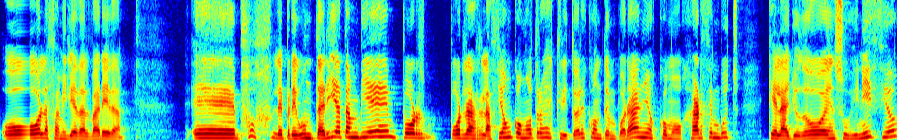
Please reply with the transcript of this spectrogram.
o La familia de Alvareda. le preguntaría también por, por la relación con otros escritores contemporáneos como Harzenbusch, que le ayudó en sus inicios,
